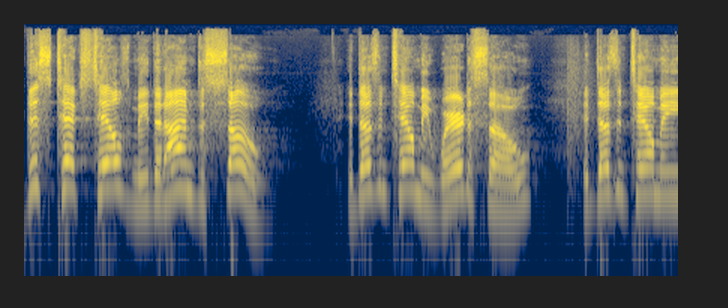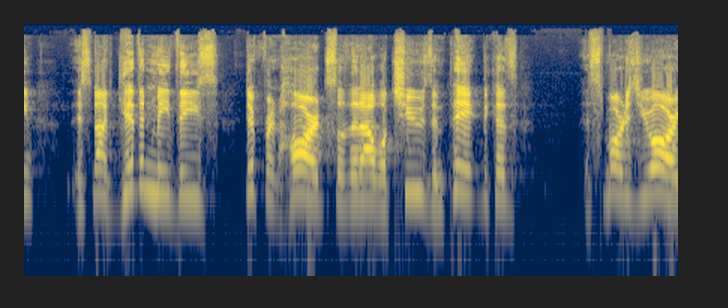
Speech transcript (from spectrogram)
This text tells me that I'm to sow. It doesn't tell me where to sow. It doesn't tell me, it's not giving me these different hearts so that I will choose and pick because as smart as you are,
